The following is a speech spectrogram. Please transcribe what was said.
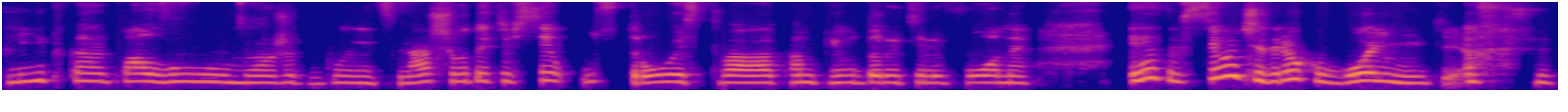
плитка на полу, может быть, наши вот эти все устройства, компьютеры, телефоны. Это все четырехугольники.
